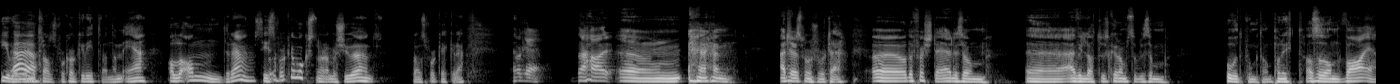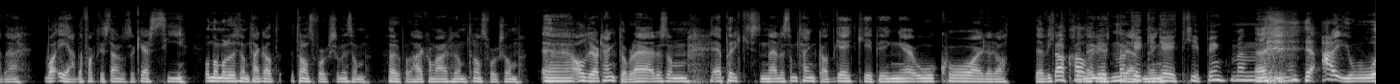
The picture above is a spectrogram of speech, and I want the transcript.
20 år Ja, ja. gamle transfolk kan ikke vite hvem de er. Alle andre, cis-folk er voksne når de er 20, transfolk er ikke det. Ok, så jeg har, um, jeg har tre spørsmål til. Uh, og det første er liksom, uh, jeg vil at du skal ramse opp liksom hovedpunktene på nytt. Altså sånn, hva er det, hva er det faktisk Ernest Care sier? Og nå må du liksom tenke at transfolk som liksom hører på det her, kan være liksom transfolk som eh, aldri har tenkt over det, eller som er på riksen, eller som tenker at gatekeeping er ok, eller at det er viktig med utredning. Da kaller vi det nok ikke gatekeeping, men ja, jo!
